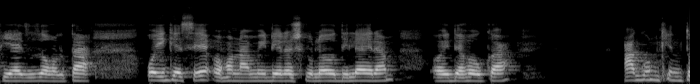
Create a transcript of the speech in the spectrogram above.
পেঁয়াজ জলতা ওই গেছে ওখন আমি ঢেঁড়সগুলাও দিলাইরাম ওই দেখো আগুন কিন্তু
